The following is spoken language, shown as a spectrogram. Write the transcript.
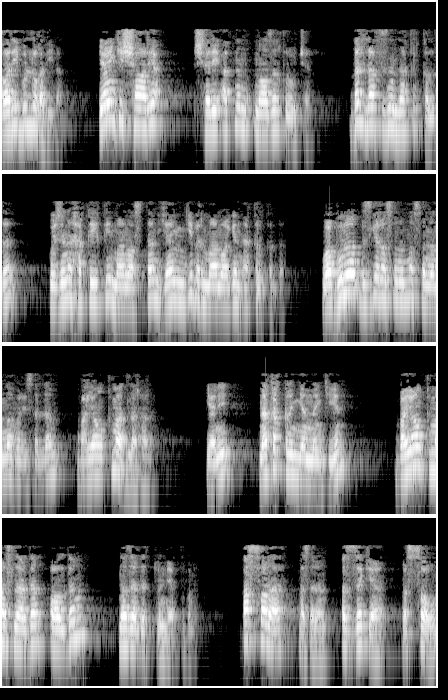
g'aribul lug'a deyiladi yoyinki shori shariatni nozil qiluvchi bir lafzni naql qildi o'zini haqiqiy ma'nosidan yangi bir ma'noga naql qildi. Va buni bizga rasululloh sollallohu alayhi vasallam bayon qilmadilar hali. Ya'ni naql qilingandan keyin bayon qilmaslaridan oldin nazarda tutilyapti buni. Assola masalan azzaka va savm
